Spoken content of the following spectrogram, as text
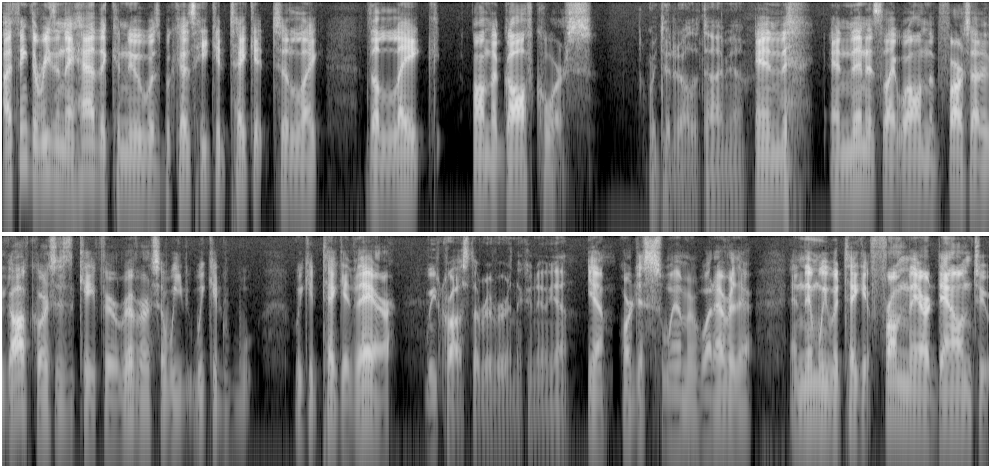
I think the reason they had the canoe was because he could take it to like the lake on the golf course, We did it all the time, yeah. and and then it's like, well, on the far side of the golf course is the Cape Fear River, so we we could we could take it there, We'd cross the river in the canoe, yeah. yeah, or just swim or whatever there, and then we would take it from there down to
